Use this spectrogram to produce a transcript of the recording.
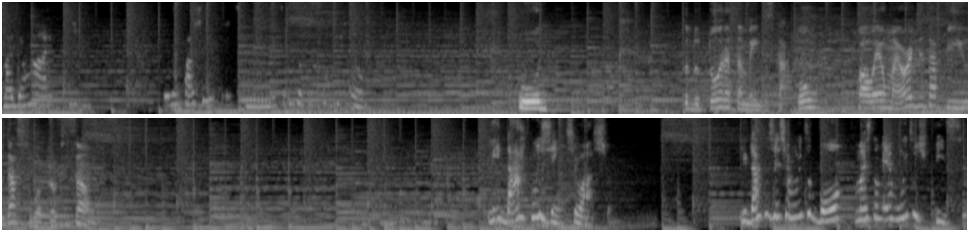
Mas é uma área que eu me apaixonei por isso, não sei se eu tenho O a produtora também destacou qual é o maior desafio da sua profissão. Lidar com gente, eu acho lidar com gente é muito bom, mas também é muito difícil.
